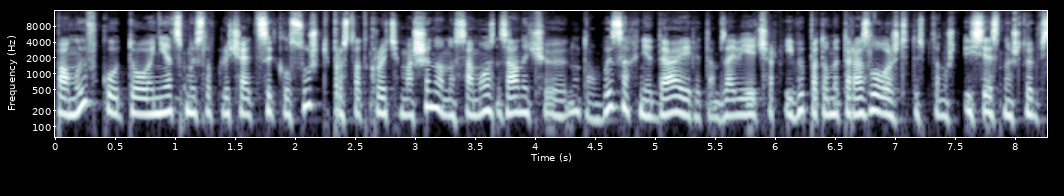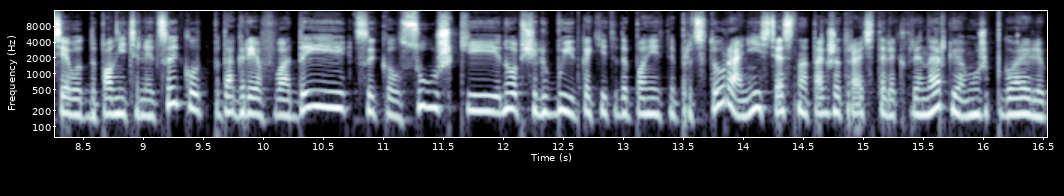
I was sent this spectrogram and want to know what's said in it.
помывку, то нет смысла включать цикл сушки, просто откройте машину, она само за ночь, э, ну, там, высохнет, да, или там за вечер, и вы потом это разложите. То есть, потому что, естественно, что все вот дополнительные циклы, подогрев воды, цикл сушки, ну, вообще любые какие-то дополнительные процедуры, они, естественно, также тратят электроэнергию, а мы уже поговорили,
